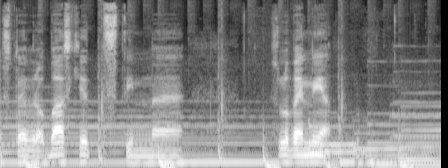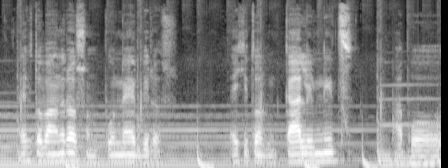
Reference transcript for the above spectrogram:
στο Ευρωμπάσκετ στην ε, Σλοβενία. Έχει τον Βαν Ρόσον που είναι έμπειρος. Έχει τον Κάλινιτ από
